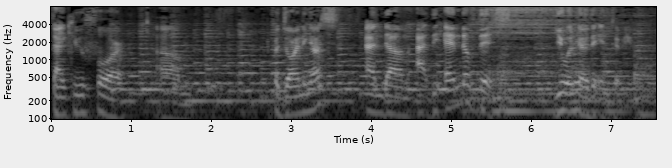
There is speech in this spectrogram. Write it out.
thank you for um, for joining us. And um, at the end of this, you will hear the interview.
